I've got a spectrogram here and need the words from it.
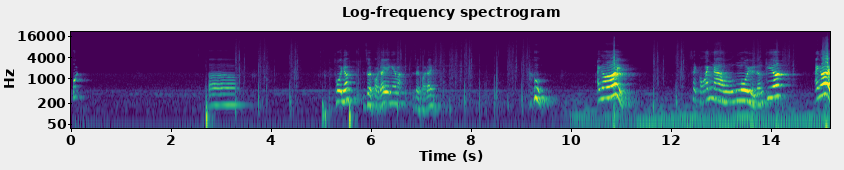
Ui. Ờ. Thôi nhá, Rời khỏi đây anh em ạ, Rời khỏi đây. Hù. Anh ơi! Sẽ có anh nào ngồi ở đằng kia? Anh ơi!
